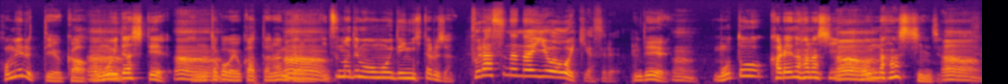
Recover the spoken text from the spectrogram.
褒めるっていうか、うん。思い出して、うんこのとこが良かったなみたいな、うんいつまでも思い出に浸るじゃプラスな内容が多い気がする。んで、うん。元彼の話、うん女発信じうんゃん、わ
